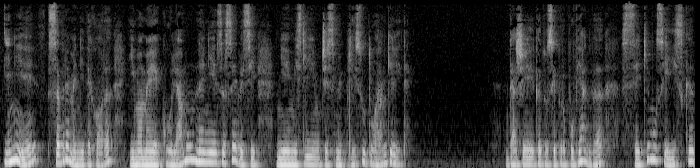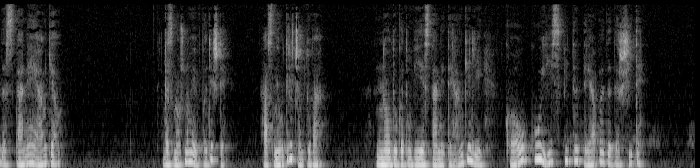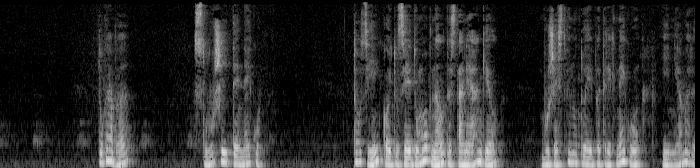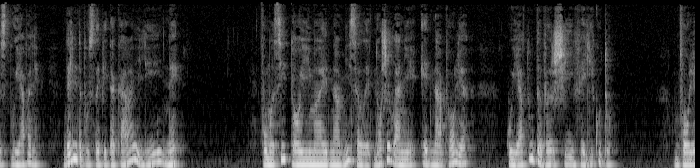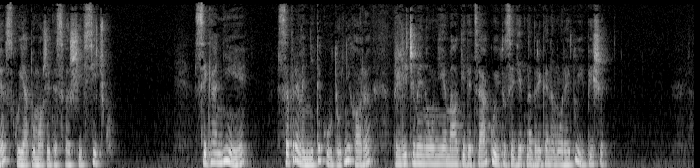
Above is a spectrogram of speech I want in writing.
И ние, съвременните хора, имаме голямо мнение за себе си. Ние мислим, че сме близо до ангелите. Даже като се проповядва, всеки му се иска да стане ангел. Възможно е в бъдеще. Аз не отричам това. Но докато вие станете ангели, колко изпита трябва да държите? Тогава слушайте Него. Този, който се е домогнал да стане ангел, Божественото е вътре в него и няма раздвояване. Дали да постъпи така или не. В ума си той има една мисъл, едно желание, една воля, която да върши великото. Воля, с която може да свърши всичко. Сега ние, съвременните културни хора, приличаме на уния малки деца, които седят на брега на морето и пишат.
